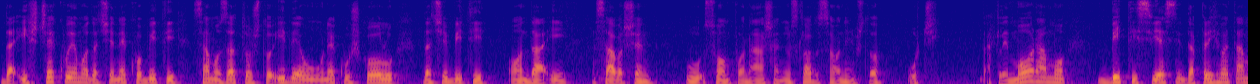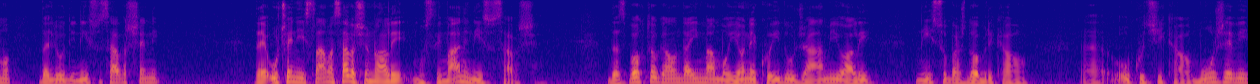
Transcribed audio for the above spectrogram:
da iščekujemo da će neko biti samo zato što ide u neku školu, da će biti onda i savršen u svom ponašanju u skladu sa onim što uči. Dakle, moramo biti svjesni da prihvatamo da ljudi nisu savršeni, da je učenje islama savršeno, ali muslimani nisu savršeni. Da zbog toga onda imamo i one koji idu u džamiju, ali nisu baš dobri kao uh, u kući kao muževi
